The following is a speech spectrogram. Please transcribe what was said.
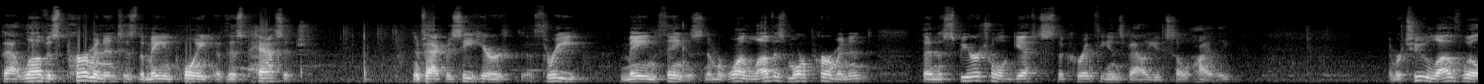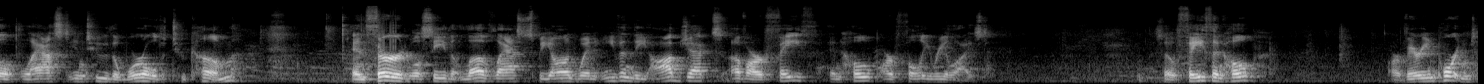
That love is permanent is the main point of this passage. In fact, we see here three main things. Number one, love is more permanent than the spiritual gifts the Corinthians valued so highly. Number two, love will last into the world to come. And third, we'll see that love lasts beyond when even the objects of our faith and hope are fully realized. So, faith and hope are very important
